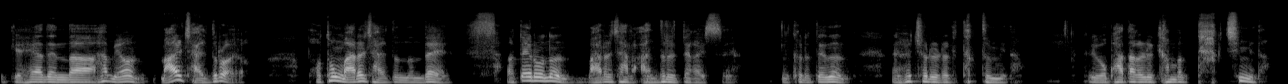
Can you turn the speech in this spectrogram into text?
이렇게 해야 된다 하면 말 잘 들어요. 보통 말을 잘 듣는데 어, 때로는 말을 잘 안 들을 때가 있어요. 음, 그럴 때는 회초리를 이렇게 탁 듭니다. 그리고 바닥을 이렇게 한번 탁 칩니다.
